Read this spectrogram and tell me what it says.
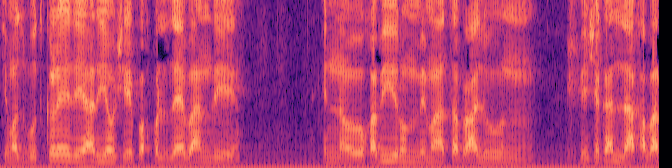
چې مضبوط کړي دی هر یو شی په خپل ځای باندې انه خبير بما تفعلون بشک الله خبر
